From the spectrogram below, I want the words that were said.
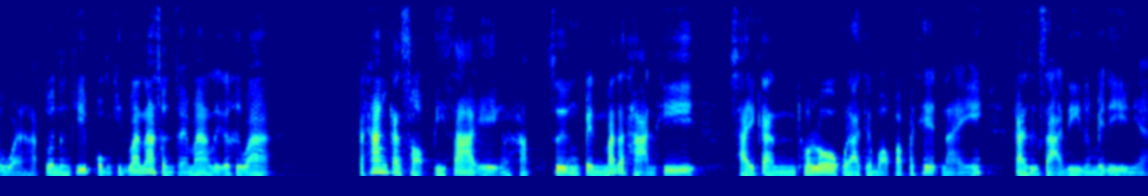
ตัวนะครับ ตัวหนึ่งที่ผมคิดว่าน่าสนใจมากเลยก็คือว่า กระทั่งการสอบปีซ่าเองนะครับ ซึ่งเป็นมาตรฐานที่ใช้กันทั่วโลกเวลาจะบอกว่าประเทศไหน การศึกษาดีหรือไม่ดีเนี่ย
